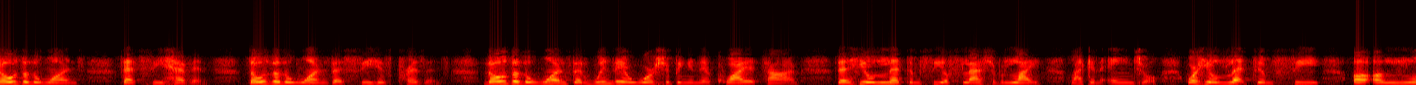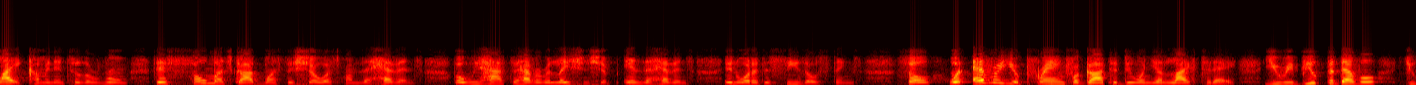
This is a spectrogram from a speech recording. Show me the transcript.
Those are the ones that see heaven. Those are the ones that see his presence. Those are the ones that when they're worshiping in their quiet time, that he'll let them see a flash of light like an angel, where he'll let them see a, a light coming into the room. There's so much God wants to show us from the heavens, but we have to have a relationship in the heavens in order to see those things. So, whatever you're praying for God to do in your life today, you rebuke the devil, you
